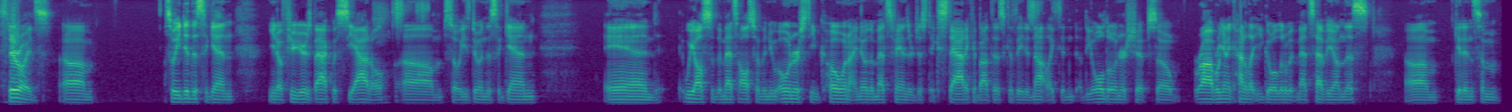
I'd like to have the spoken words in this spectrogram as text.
Steroids. Um, so he did this again, you know, a few years back with Seattle. Um, so he's doing this again, and we also the Mets also have a new owner, Steve Cohen. I know the Mets fans are just ecstatic about this because they did not like the, the old ownership. So Rob, we're going to kind of let you go a little bit Mets heavy on this. Um, get in some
